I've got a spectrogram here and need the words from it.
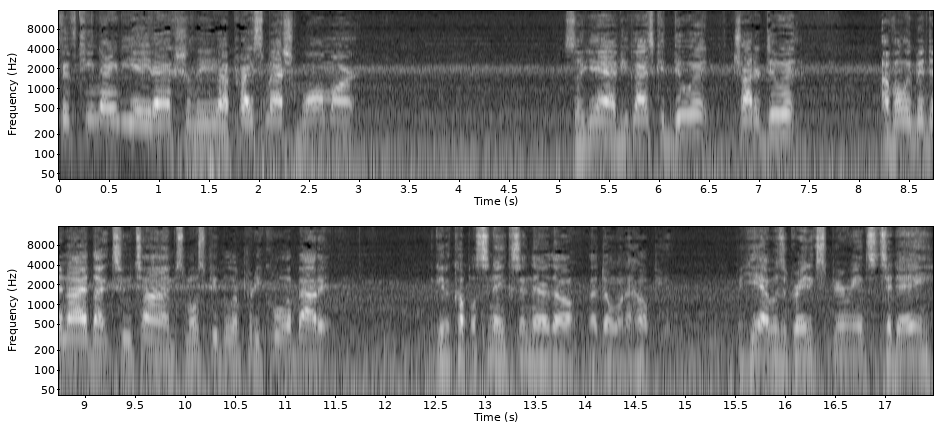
1598 actually. I price matched Walmart so yeah, if you guys could do it, try to do it. I've only been denied like two times. Most people are pretty cool about it. You get a couple snakes in there though that don't want to help you. But yeah, it was a great experience today.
